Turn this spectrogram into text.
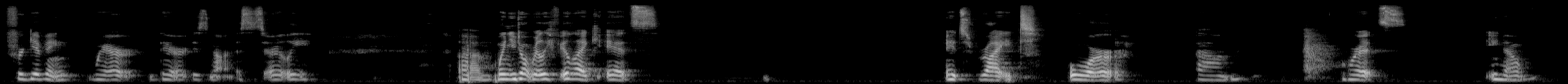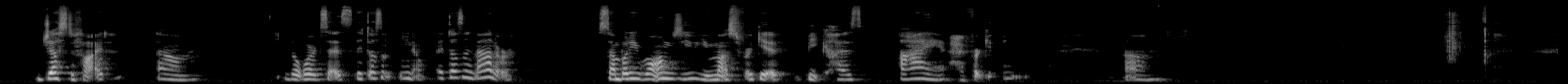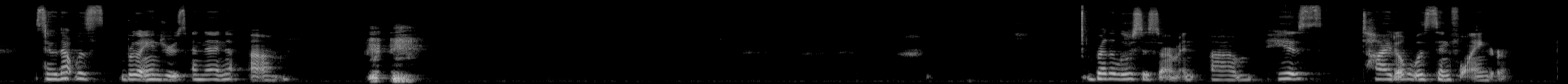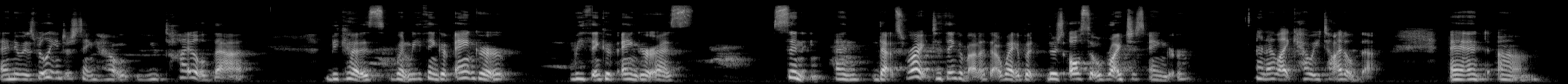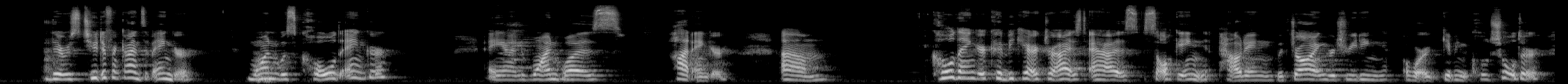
forgiving where there is not necessarily um, when you don't really feel like it's it's right or um, or it's you know justified. Um, the lord says it doesn't you know it doesn't matter. Somebody wrongs you you must forgive because i have forgiven you. Um, so that was Brother Andrews, and then Brother Lewis's sermon. Um, his title was "Sinful Anger," and it was really interesting how you titled that because when we think of anger, we think of anger as sinning, and that's right to think about it that way. But there's also righteous anger, and I like how he titled that. And um, there was two different kinds of anger. One was cold anger, and one was hot anger. Um, cold anger could be characterized as sulking, pouting, withdrawing, retreating, or giving the cold shoulder.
